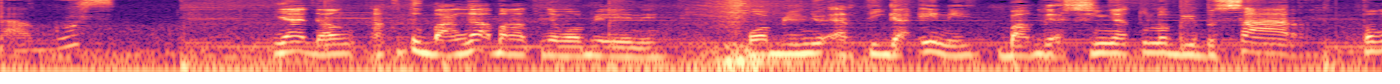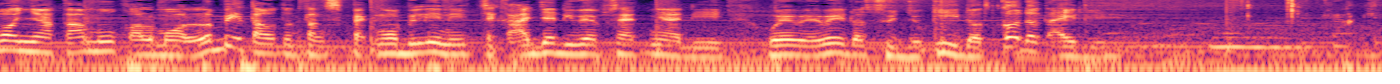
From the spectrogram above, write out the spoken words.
Bagus. Ya dong, aku tuh bangga banget punya mobil ini. Mobil New R3 ini bagasinya tuh lebih besar. Pokoknya kamu kalau mau lebih tahu tentang spek mobil ini, cek aja di websitenya di www.suzuki.co.id. Hmm, oke oke.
